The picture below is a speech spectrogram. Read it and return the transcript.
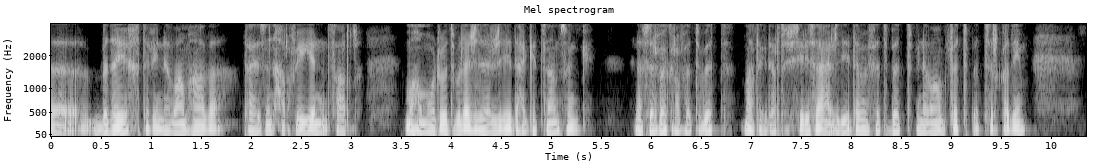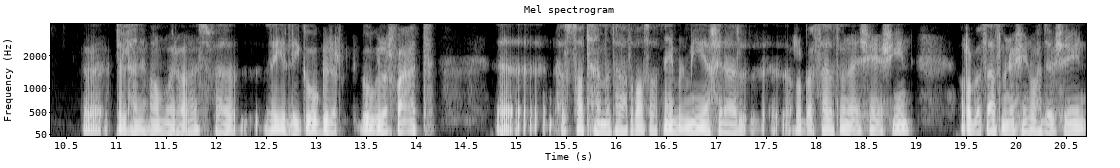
آه، بدأ يختفي النظام هذا Tizen حرفيا صار ما هو موجود بالأجهزة الجديدة حقت سامسونج. نفس الفكرة فتبت ما تقدر تشتري ساعة جديدة من Fitbit بنظام Fitbit القديم. آه، كلها نظام Wear OS فزي اللي جوجل جوجل رفعت آه، حصتها من 3.2% خلال الربع الثالث من 2020 الربع الثالث من 2021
